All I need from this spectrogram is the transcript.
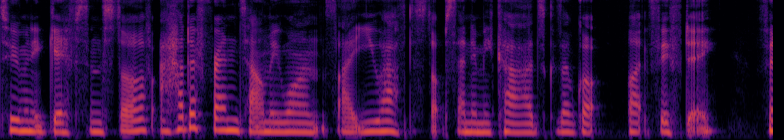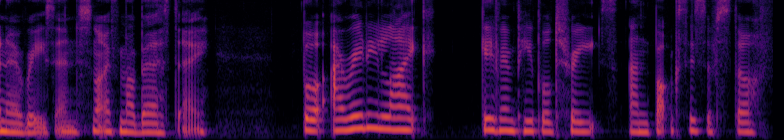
too many gifts and stuff. I had a friend tell me once, like, you have to stop sending me cards because I've got like 50 for no reason. It's not even my birthday. But I really like giving people treats and boxes of stuff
